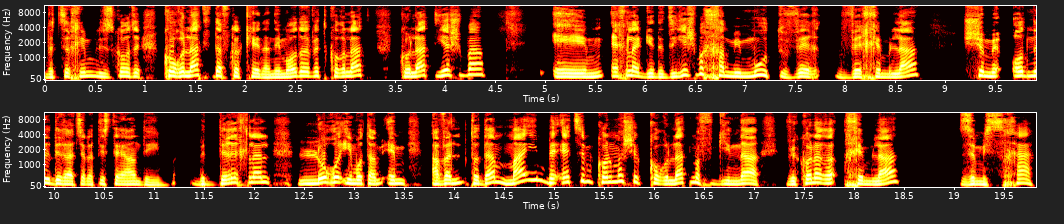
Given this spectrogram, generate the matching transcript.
וצריכים לזכור את זה. קורלט דווקא כן אני מאוד אוהב את קורלט. קורלט יש בה אמ, איך להגיד את זה? יש בה חמימות ו, וחמלה שמאוד נדירה אצל אטיסטי האנדיים בדרך כלל לא רואים אותם הם אבל אתה יודע מה אם בעצם כל מה שקורלט מפגינה וכל החמלה? זה משחק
